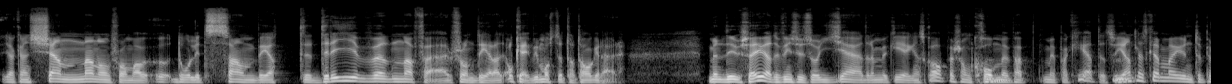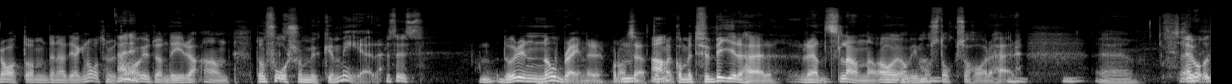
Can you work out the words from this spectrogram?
jag kan känna någon form av eh, dåligt samvetedriven affär från deras, okej vi måste ta tag i det här. Men du säger ju att det finns ju så jädra mycket egenskaper som kommer pa- med paketet. Så egentligen ska man ju inte prata om den här diagnosen överhuvudtaget, utan det är ju and- De får så mycket mer. Precis. Då är det en no-brainer på något sätt. ja. Man har kommit förbi det här rädslan. av, Ja, ja, vi måste också ha det här. Eh, Nej, och,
